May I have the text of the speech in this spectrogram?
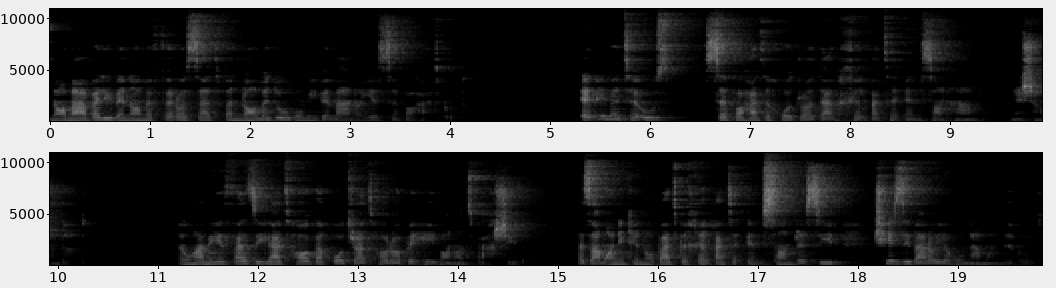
نام اولی به نام فراست و نام دومی به معنای سفاحت بود. اپیمتئوس سفاحت خود را در خلقت انسان هم نشان داد. او همه فضیلت ها و قدرت ها را به حیوانات بخشید و زمانی که نوبت به خلقت انسان رسید چیزی برای او نمانده بود.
